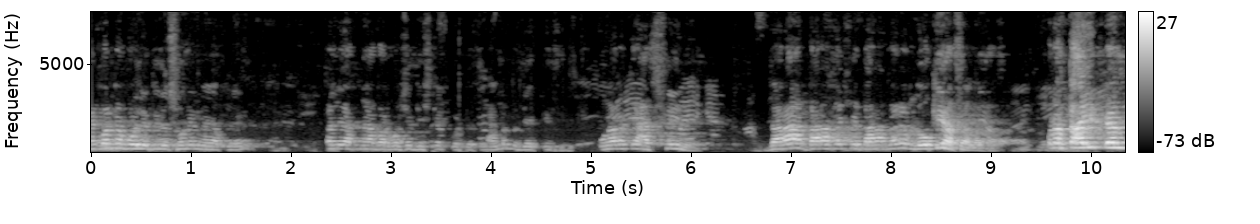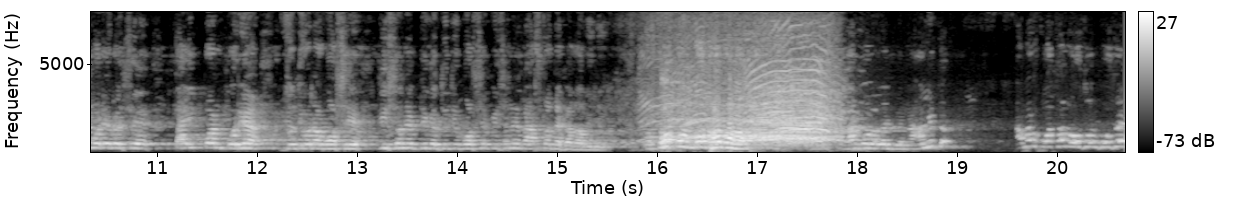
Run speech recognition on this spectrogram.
একবার না বলে দিল শোনেন নাই আপনি। তাহলে আপনি আবার বসে ডিস্টার্ব করতেছেন, আমরা তো দেখতেছি। ওনারা কি আসবেই না যারা দাঁড়া থাকবে দাঁড়া দাঁড়া লোকই আছে আলাদা ওরা টাইট প্যান্ট পরে রয়েছে টাইট প্যান্ট পরে যদি ওরা বসে, পিছনের দিকে যদি বসে, পিছনের রাস্তা দেখা যাবে না। কথা বলা। আর বলা লাগবে না। আমি তো, আমার কথার ওজন বোঝে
